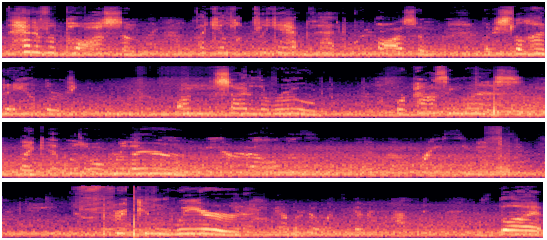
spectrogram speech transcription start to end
The head of a possum. Like it looked like it had that possum, but it still had antlers on the side of the road. We're passing this. Like it was over there. Freaking weird. But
